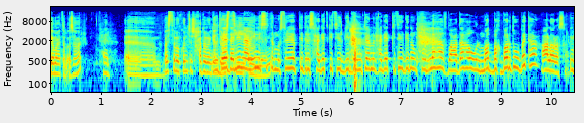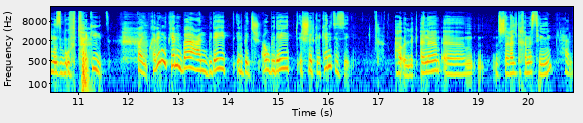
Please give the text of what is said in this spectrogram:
جامعة الأزهر. آه بس ما كنتش حابة مجال وده دليل على إن يعني. الست المصرية بتدرس حاجات كتير جدا وتعمل حاجات كتير جدا وكلها في بعضها والمطبخ برضو وبيتها على راسها. مظبوط. أكيد. طيب خلينا نتكلم بقى عن بداية البيدج أو بداية الشركة. كانت إزاي؟ هقول لك أنا اشتغلت خمس سنين. حلو.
